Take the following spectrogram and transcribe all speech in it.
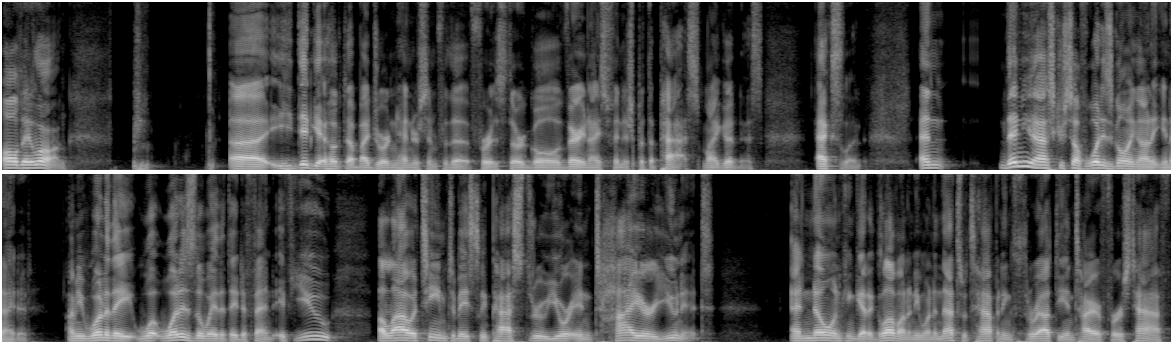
all day long. Uh, he did get hooked up by Jordan Henderson for the for his third goal. A very nice finish, but the pass, my goodness, excellent. And then you ask yourself, what is going on at United? I mean, what are they? What what is the way that they defend? If you allow a team to basically pass through your entire unit, and no one can get a glove on anyone, and that's what's happening throughout the entire first half.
